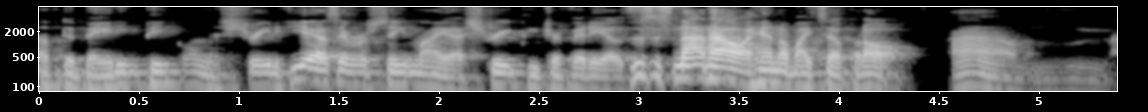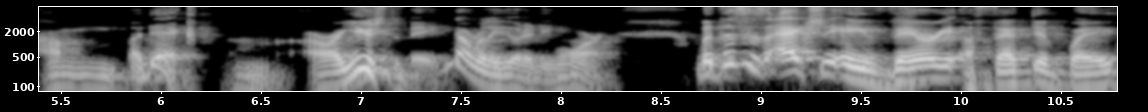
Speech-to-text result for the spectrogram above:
of debating people in the street. If you guys ever seen my uh, street teacher videos, this is not how I handle myself at all. Um, I'm a dick, or I used to be. Don't really do it anymore. But this is actually a very effective way,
